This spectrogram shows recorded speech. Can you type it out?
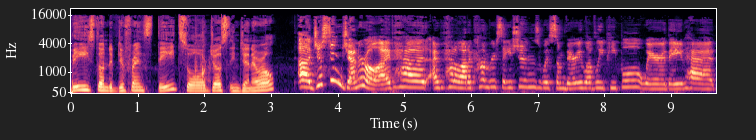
based on the different states or just in general? Uh, just in general, I've had I've had a lot of conversations with some very lovely people where they've had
